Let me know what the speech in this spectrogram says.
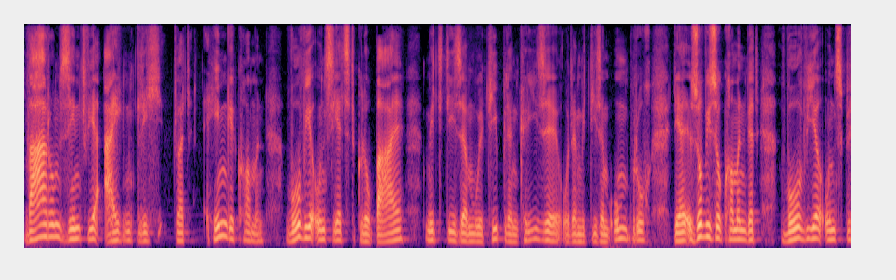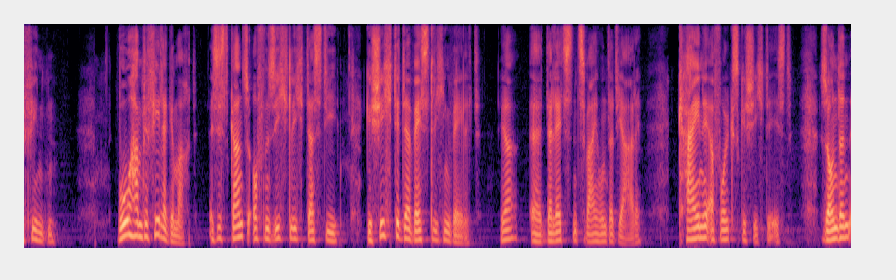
Warum sind wir eigentlich dort hingekommen, wo wir uns jetzt global mit dieser multiplen Krise oder mit diesem Umbruch, der sowieso kommen wird, wo wir uns befinden. Wo haben wir Fehler gemacht? Es ist ganz offensichtlich, dass die Geschichte der westlichen Welt, ja, äh, der letzten 200 Jahre, keine Erfolgsgeschichte ist, sondern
